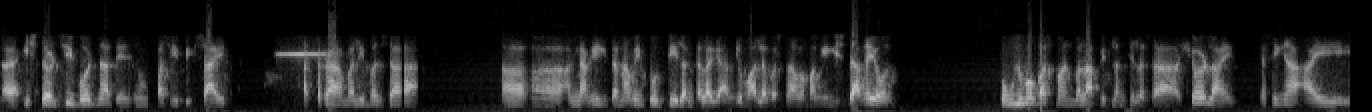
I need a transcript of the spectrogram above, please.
ah, eastern seaboard natin, yung Pacific side. At saka maliban sa ah, ah, ang nakikita namin kunti lang talaga ang lumalabas na mangingisda ngayon. Kung lumabas man, malapit lang sila sa shoreline kasi nga ay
